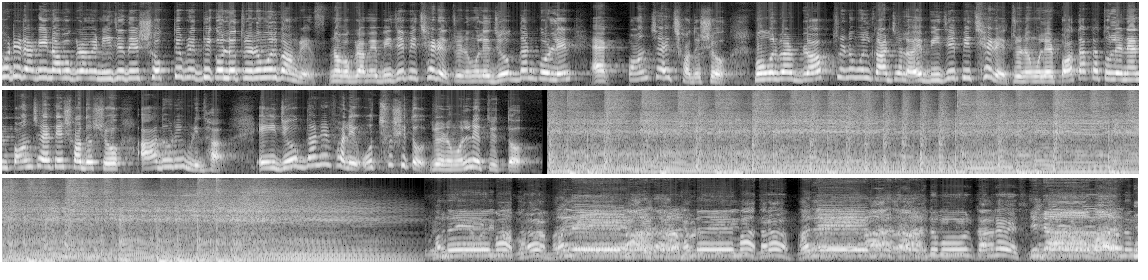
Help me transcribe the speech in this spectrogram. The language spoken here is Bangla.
ভোটের আগেই নবগ্রামে নিজেদের শক্তি বৃদ্ধি করল তৃণমূল কংগ্রেস। নবগ্রামে বিজেপি ছেড়ে তৃণমূলে যোগদান করলেন এক পঞ্চায়েত সদস্য। মঙ্গলবার ব্লক তৃণমূল কার্যালয়ে বিজেপি ছেড়ে তৃণমূলের পতাকা তুলে নেন পঞ্চায়েতের সদস্য আদরি মৃধা। এই যোগদানের ফলে উচ্ছ্বসিত তৃণমূল নেতৃত্ব।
